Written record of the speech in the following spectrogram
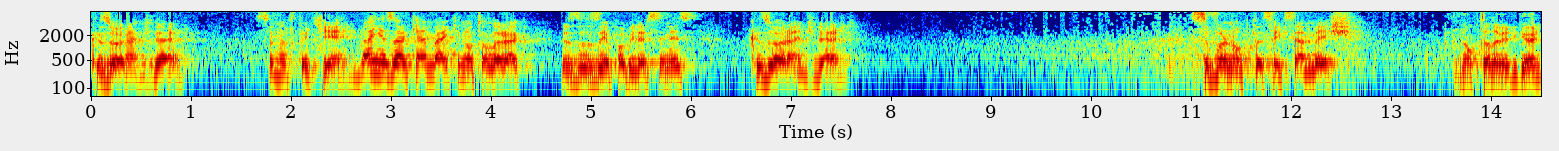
kız öğrenciler sınıftaki ben yazarken belki not alarak hızlı hızlı yapabilirsiniz. Kız öğrenciler 0.85 noktalı virgül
